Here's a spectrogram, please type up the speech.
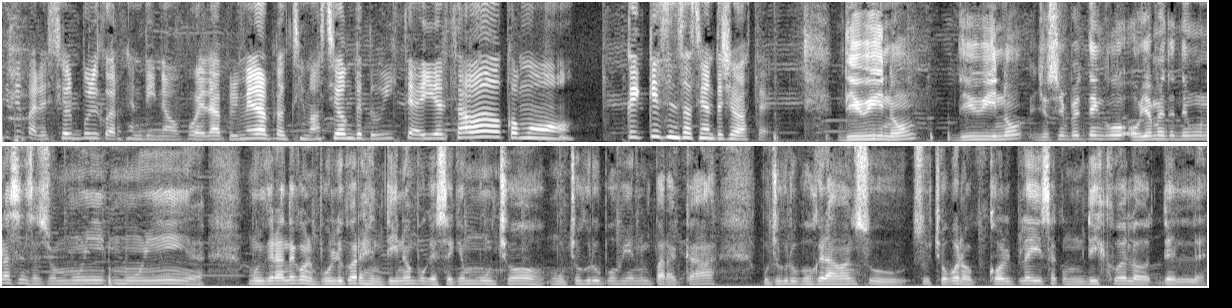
¿Qué te pareció el público argentino? Fue la primera aproximación que tuviste ahí el sábado. ¿Cómo, qué, qué sensación te llevaste? Divino, divino. Yo siempre tengo, obviamente tengo una sensación muy, muy, eh, muy grande con el público argentino porque sé que muchos, muchos grupos vienen para acá, muchos grupos graban su, su show. Bueno, Coldplay sacó un disco de lo, del-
